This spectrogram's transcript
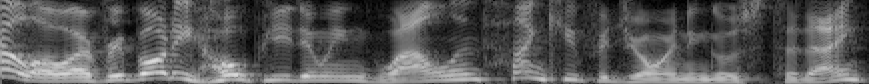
Hello everybody, hope you're doing well and thank you for joining us today.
